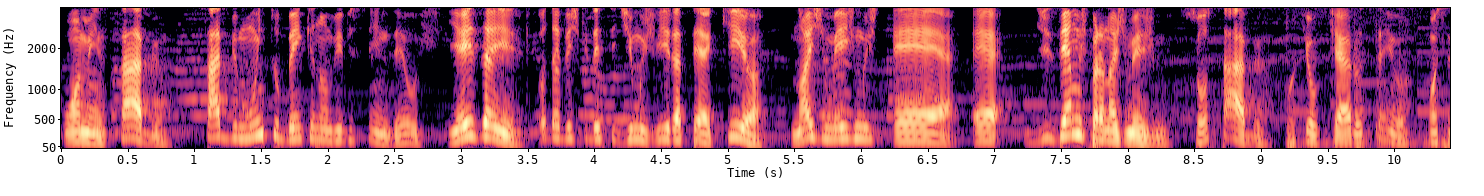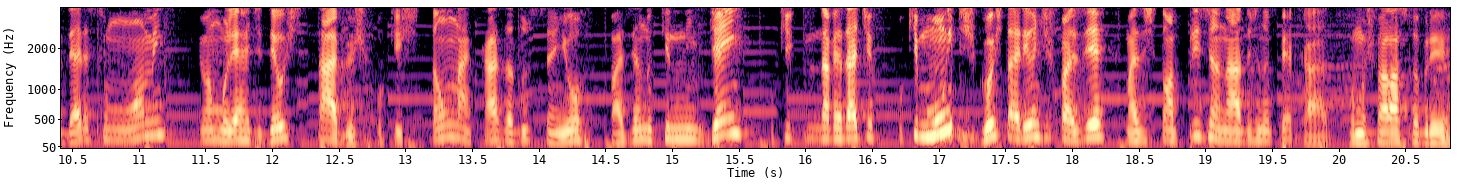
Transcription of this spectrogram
O homem sábio sabe muito bem que não vive sem Deus. E eis aí, toda vez que decidimos vir até aqui, ó, nós mesmos é, é, dizemos para nós mesmos: sou sábio, porque eu quero o Senhor. Considere-se um homem e uma mulher de Deus sábios, porque estão na casa do Senhor, fazendo o que ninguém o que, na verdade, o que muitos gostariam de fazer, mas estão aprisionados no pecado. Vamos falar sobre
